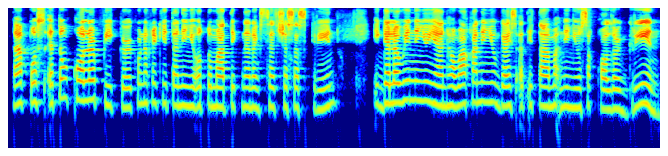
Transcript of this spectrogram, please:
Tapos, itong color picker, kung nakikita ninyo automatic na nag-set siya sa screen, igalawin ninyo yan, hawakan ninyo guys at itama ninyo sa color green.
